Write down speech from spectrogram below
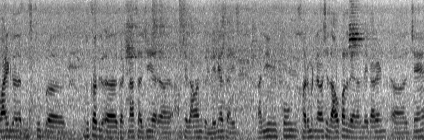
वायट गजाल मिन्स खूब दुखद घटना आसा जी आमच्या गांवांत घडलेली आसा. आयज आनी पळोवंक खरें म्हटल्यार अशें जावपाक जायनासलें म्हणजे कारण जें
